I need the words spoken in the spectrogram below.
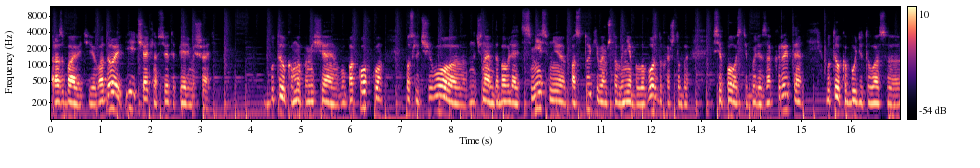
разбавить ее водой и тщательно все это перемешать. Бутылку мы помещаем в упаковку, после чего начинаем добавлять смесь в нее, постукиваем, чтобы не было воздуха, чтобы все полости были закрыты. Бутылка будет у вас э,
